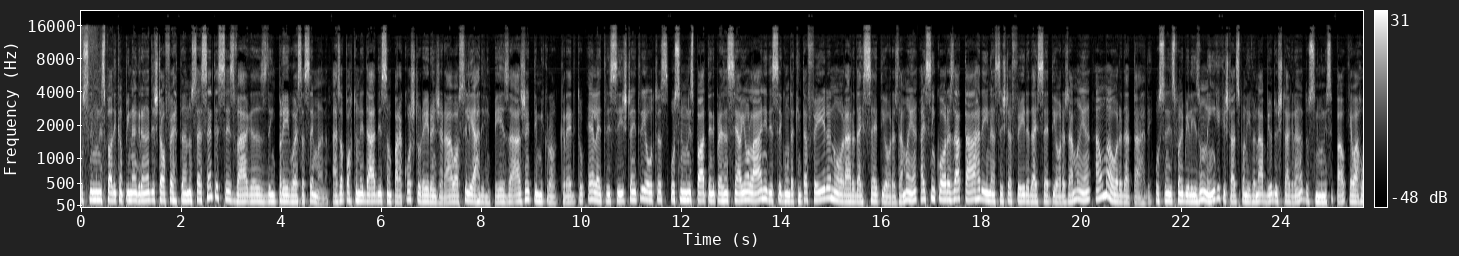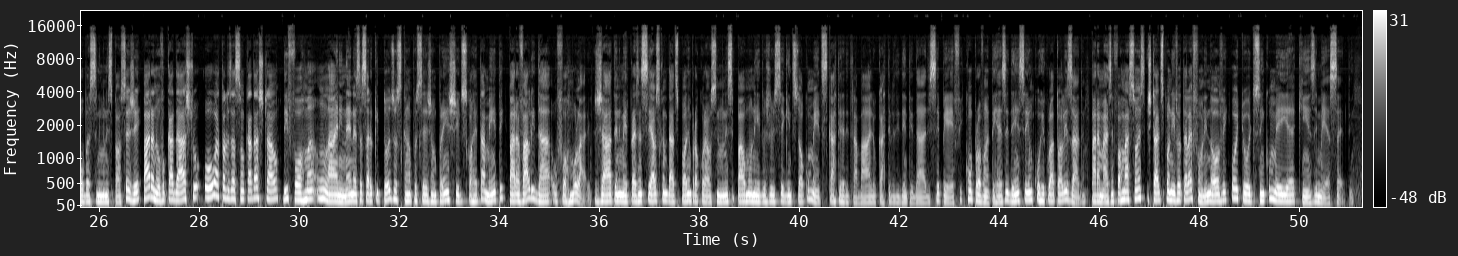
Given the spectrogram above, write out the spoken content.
O Cine Municipal de Campina Grande está ofertando 66 vagas de emprego essa semana. As oportunidades são para costureiro em geral, auxiliar de limpeza, agente de microcrédito, eletricista, entre outras. O Cine Municipal atende presencial e online de segunda a quinta-feira, no horário das 7 horas da manhã às 5 horas da tarde e na sexta-feira das 7 horas da manhã a 1 hora da tarde. O Cine disponibiliza um link que está disponível na bio do Instagram do Cine Municipal, que é o arroba Cine Municipal CG, para novo cadastro ou atualização cadastral de forma online. Né? É necessário que todos os campos sejam preenchidos corretamente para validar o formulário. Já atendimento presencial, os candidatos podem procurar o Cine Municipal munidos dos seguintes documentos: carteira de trabalho, carteira de identidade, CPF, comprovante de residência e um currículo atualizado. Para mais informações, está disponível o telefone 98856 1567.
